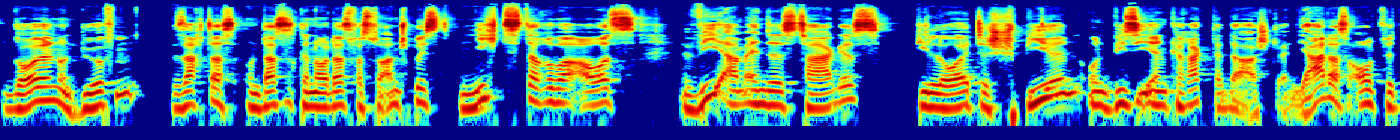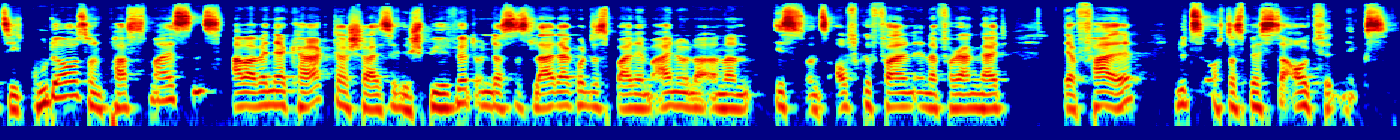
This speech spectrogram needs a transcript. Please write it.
sollen und dürfen, sagt das, und das ist genau das, was du ansprichst, nichts darüber aus, wie am Ende des Tages die Leute spielen und wie sie ihren Charakter darstellen. Ja, das Outfit sieht gut aus und passt meistens, aber wenn der Charakter scheiße gespielt wird, und das ist leider Gottes bei dem einen oder anderen ist uns aufgefallen in der Vergangenheit der Fall, nützt auch das beste Outfit nix.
